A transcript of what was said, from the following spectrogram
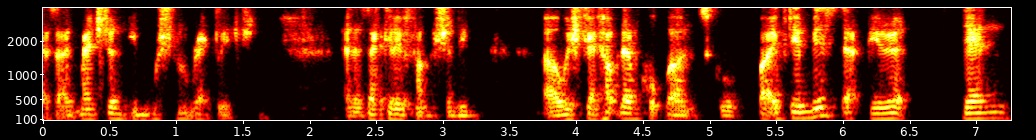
as I mentioned, emotional regulation and executive functioning, uh, which can help them cope well in school. But if they miss that period, then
